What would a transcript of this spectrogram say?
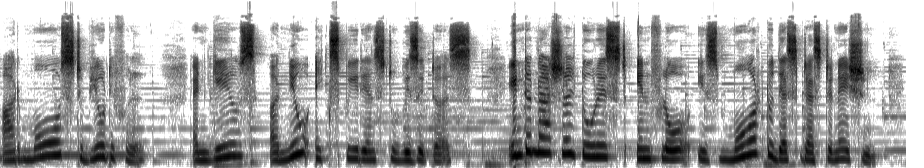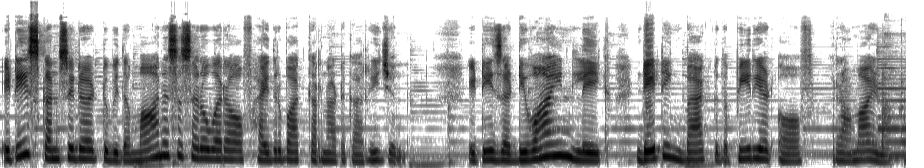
are most beautiful and gives a new experience to visitors. International tourist inflow is more to this destination. It is considered to be the Manasa Sarovara of Hyderabad Karnataka region. It is a divine lake dating back to the period of Ramayana.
